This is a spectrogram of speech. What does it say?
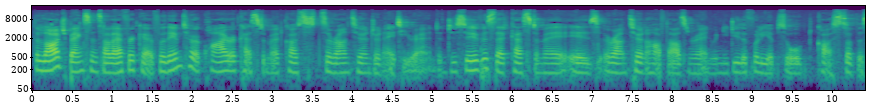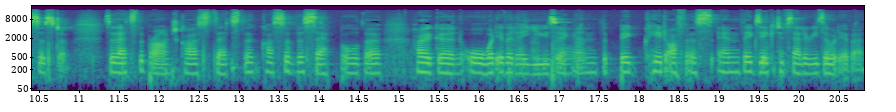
the large banks in South Africa, for them to acquire a customer, it costs around 280 Rand. And to service that customer is around 2,500 Rand when you do the fully absorbed costs of the system. So that's the branch costs, that's the costs of the SAP or the Hogan or whatever they're using, and the big head office and the executive salaries or whatever.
